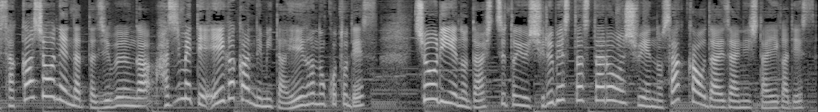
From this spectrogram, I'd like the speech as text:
サッカー少年だった自分が初めて映画館で見た映画のことです。勝利への脱出というシルベスタ・スタローン主演のサッカーを題材にした映画です、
